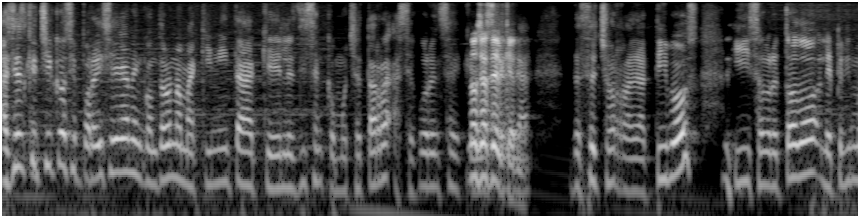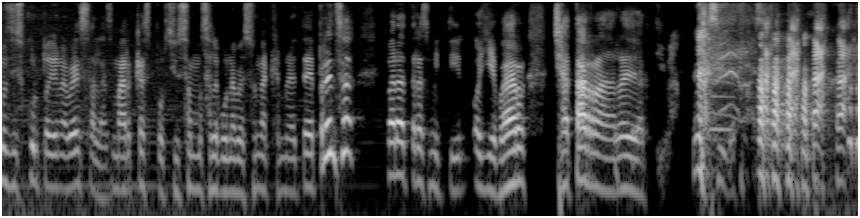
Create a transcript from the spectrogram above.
Así es que chicos, si por ahí se llegan a encontrar una maquinita que les dicen como chatarra, asegúrense que No se acerquen. tenga desechos radioactivos y sobre todo le pedimos disculpa de una vez a las marcas por si usamos alguna vez una camioneta de prensa para transmitir o llevar chatarra radioactiva. Así de fácil.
